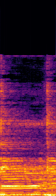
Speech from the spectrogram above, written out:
more.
